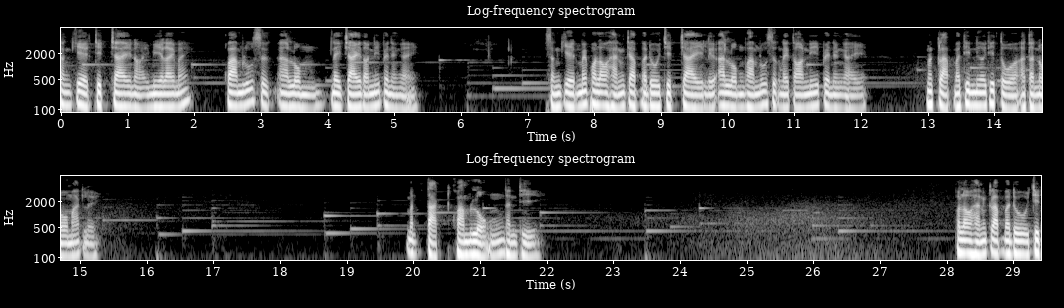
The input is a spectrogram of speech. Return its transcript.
สังเกตจิตใจหน่อยมีอะไรไหม ความรู้สึกอารมณ์ในใจตอนนี้เป็นยังไง สังเกตไหมพอเราหันกลับมาดูจิตใจ หรืออารมณ์ความรู้สึกในตอนนี้เป็นยังไง มันกลับมาที่เนื้อที่ตัวอัตโนมัติเลย มันตัดความหลงทันที อเราหันกลับมาดูจิต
